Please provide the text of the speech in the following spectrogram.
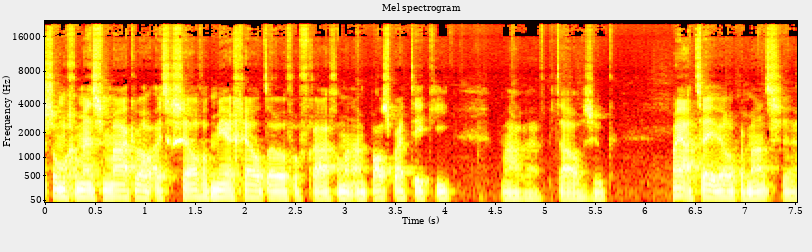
Sommige mensen maken wel uit zichzelf wat meer geld over of vragen om een aanpasbaar tikkie, maar uh, betaalverzoek. Maar ja, 2 euro per maand uh,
